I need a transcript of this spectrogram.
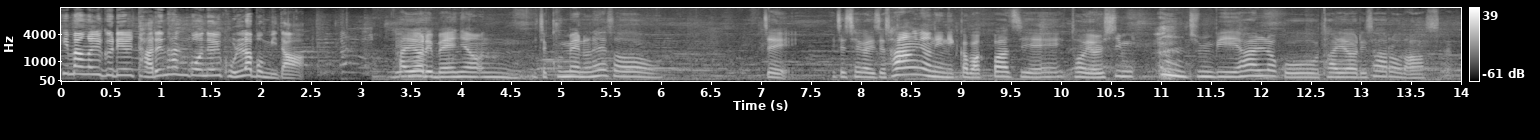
희망을 그릴 다른 한 권을 골라봅니다. 다이어리 매년 이제 구매를 해서 이제 이제 제가 이제 4학년이니까 막바지에 더 열심히 준비하려고 다이어리 사러 나왔어요.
